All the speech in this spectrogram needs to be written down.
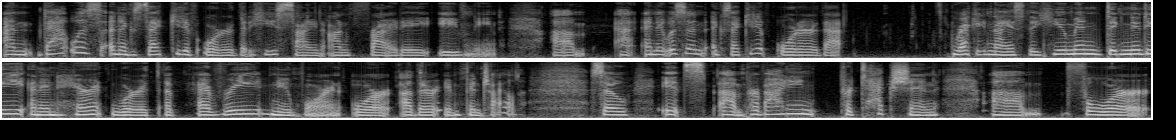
and that was an executive order that he signed on Friday evening, um, and it was an executive order that recognize the human dignity and inherent worth of every newborn or other infant child. So it's um, providing protection um, for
